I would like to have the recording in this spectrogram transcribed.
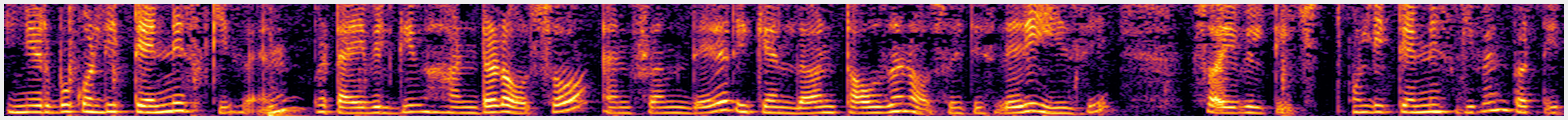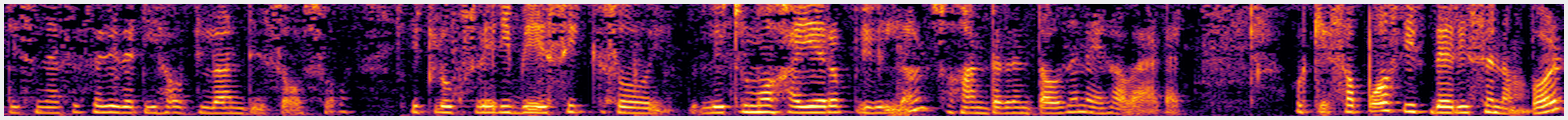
in your book only 10 is given but I will give 100 also and from there you can learn 1000 also. It is very easy. So I will teach. Only 10 is given but it is necessary that you have to learn this also it looks very basic so little more higher up we will learn. So 100 and 1000 I have added. Okay suppose if there is a number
